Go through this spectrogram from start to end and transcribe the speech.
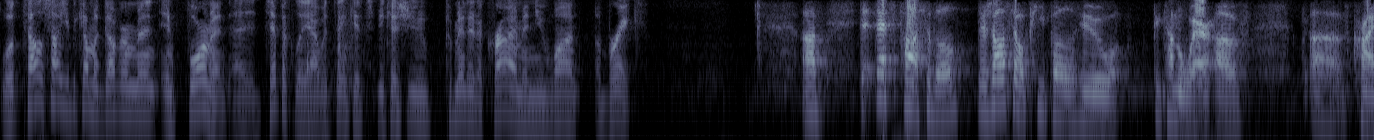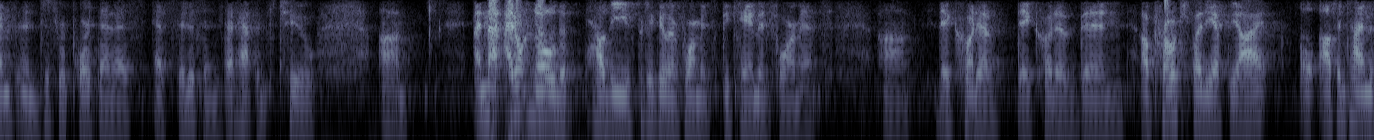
Well, tell us how you become a government informant. Uh, typically, I would think it's because you committed a crime and you want a break. Uh, th- that's possible. There's also people who become aware of uh, crimes and just report them as as citizens. That happens too. Um, not, I don't know that how these particular informants became informants. Um, they could have they could have been approached by the FBI. Oftentimes,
